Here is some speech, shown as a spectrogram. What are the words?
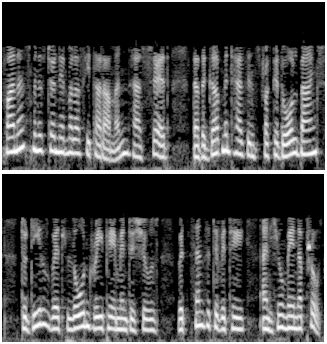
Finance Minister Nirmala Sitharaman has said that the government has instructed all banks to deal with loan repayment issues with sensitivity and humane approach.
